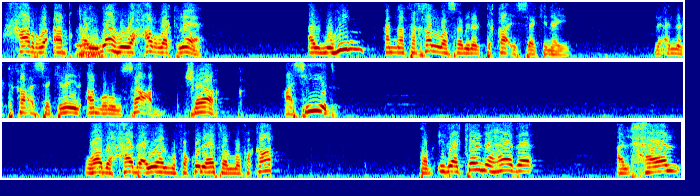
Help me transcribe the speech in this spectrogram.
حر أبقيناه وحركناه. المهم أن نتخلص من التقاء الساكنين. لأن التقاء الساكنين أمر صعب شاق عسير. واضح هذا أيها المفقون أيها المفقات؟ طب إذا كان هذا الحال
